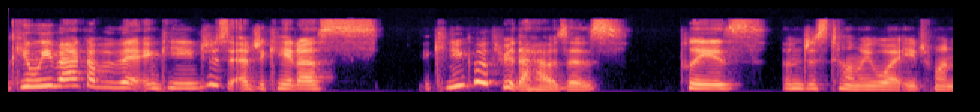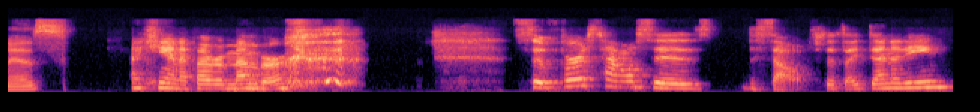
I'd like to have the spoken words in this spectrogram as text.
can we back up a bit and can you just educate us? Can you go through the houses, please, and just tell me what each one is? I can if I remember. so first house is the self. So it's identity,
